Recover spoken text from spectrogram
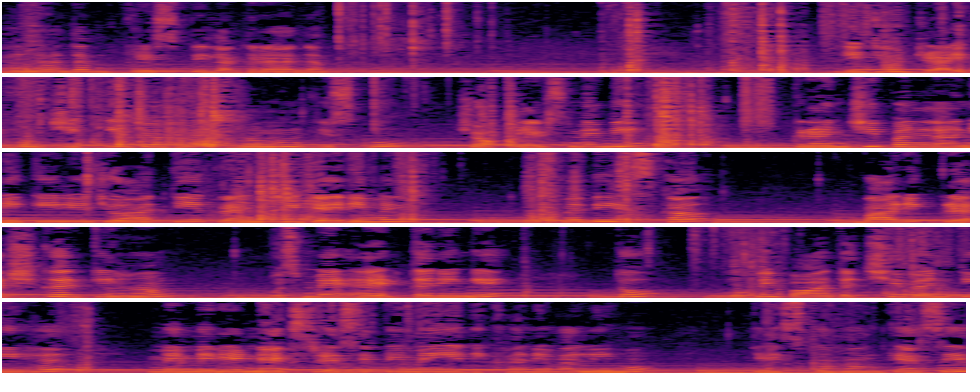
है ना? एकदम क्रिस्पी लग रहा है एकदम ये जो ड्राई फ्रूट चिक्की जो है, हम इसको चॉकलेट्स में भी क्रंचीपन लाने के लिए जो आती है क्रंची डेयरी में, उसमें भी इसका बारीक क्रश करके हम उसमें ऐड करेंगे तो वो भी बहुत अच्छी बनती है। मैं मेरे नेक्स्ट रेसिपी में ये दिखाने वाली हूँ कि इसको हम कैसे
